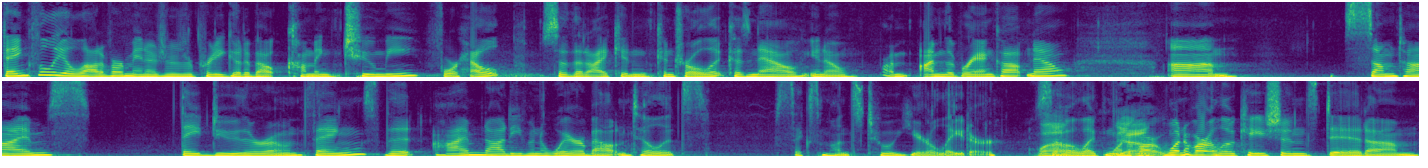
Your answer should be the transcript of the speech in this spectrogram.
Thankfully, a lot of our managers are pretty good about coming to me for help so that I can control it because now, you know, I'm, I'm the brand cop now. Um, sometimes they do their own things that I'm not even aware about until it's six months to a year later. Wow. So, like one yeah. of our one of our locations did um,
